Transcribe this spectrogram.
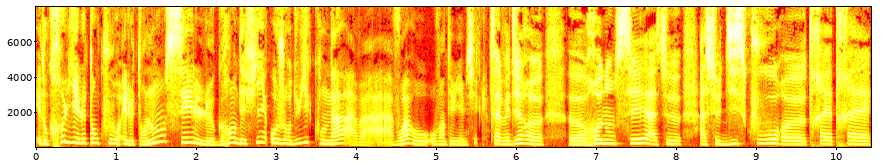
Et donc relier le temps court et le temps long, c'est le grand défi aujourd'hui qu'on a à avoir au, 21e siècle. Ça veut dire euh, euh, renoncer à ce à ce discours euh, très très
